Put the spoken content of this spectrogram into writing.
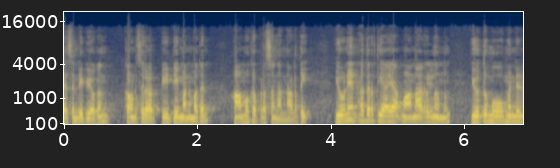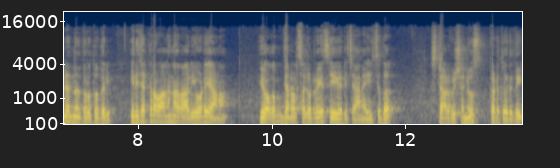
S N D P യോഗം councillor P T Manmathan ആമുഖ പ്രസംഗം നടത്തി. യൂണിയൻ അതിർത്തിയായ മാന്നാറിൽ നിന്നും യൂത്ത് മൂവ്മെന്റിന്റെ നേതൃത്വത്തിൽ ഇരുചക്ര വാഹന റാലിയോടെയാണ് യോഗം ജനറൽ സെക്രട്ടറിയെ സ്വീകരിച്ച് ആനയിച്ചത്. Star Vision News Kaduthuruthy.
